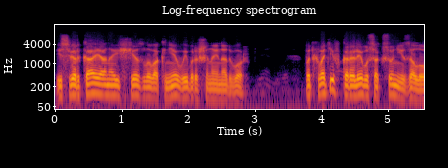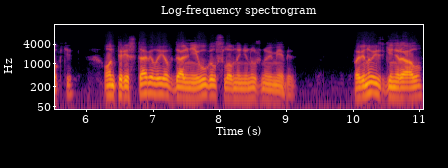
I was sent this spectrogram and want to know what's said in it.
и, сверкая, она исчезла в окне, выброшенной на двор. Подхватив королеву Саксонии за локти, он переставил ее в дальний угол, словно ненужную мебель. Повинуясь генералу,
